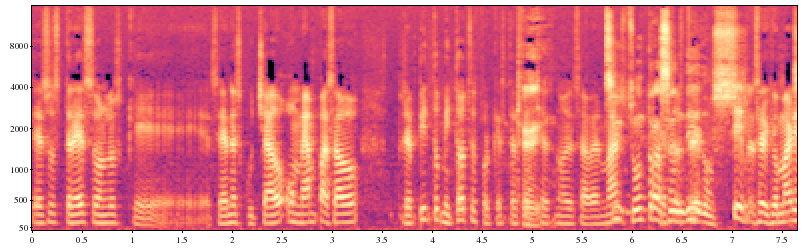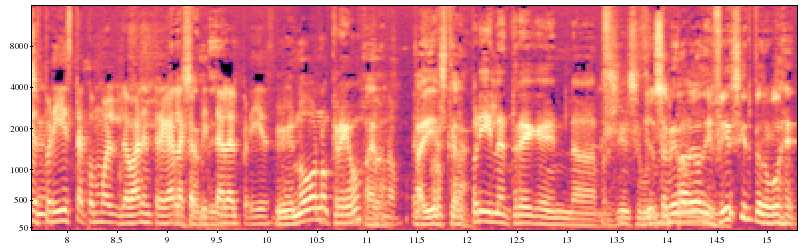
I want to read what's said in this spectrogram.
Esos tres son los que se han escuchado o me han pasado repito mitotes porque estas fechas no de saber más. Sí, son trascendidos. Sí, Sergio Mario es priista, ¿cómo le van a entregar la capital al PRI? Eh, no, no creo. Bueno, ahí está. que el PRI la entregue en la presidencia Yo también lo veo difícil, pero bueno,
